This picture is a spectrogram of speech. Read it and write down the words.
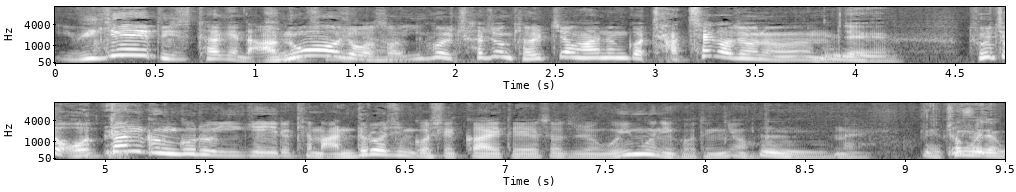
위계 비슷하게 나누어져서 이걸 최종 결정하는 것 자체가 저는 예. 도대체 어떤 근거로 이게 이렇게 만들어진 것일까에 대해서도 좀 의문이거든요. 음. 네. 네, 정부장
